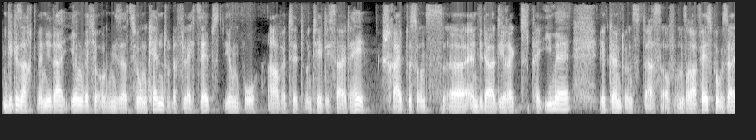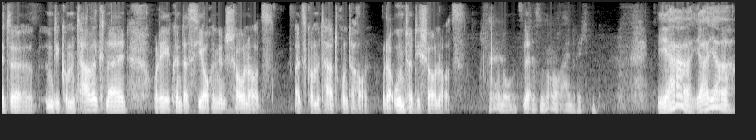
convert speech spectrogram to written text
Und wie gesagt, wenn ihr da irgendwelche Organisationen kennt oder vielleicht selbst irgendwo arbeitet und tätig seid, hey, schreibt es uns äh, entweder direkt per E-Mail, ihr könnt uns das auf unserer Facebook-Seite in die Kommentare knallen oder ihr könnt das hier auch in den Show Notes als Kommentar drunter hauen oder unter die Show Notes. Show Notes, Ne. das müssen wir auch noch einrichten. Ja, ja, ja.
